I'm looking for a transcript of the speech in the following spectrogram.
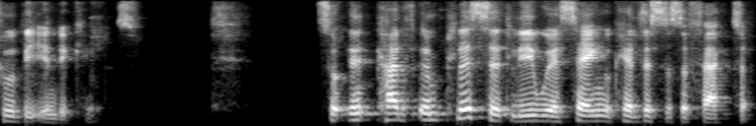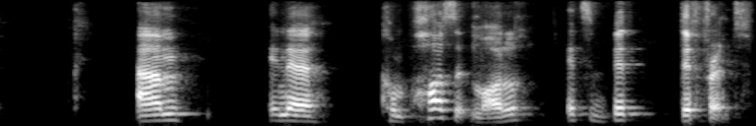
to the indicators. So it kind of implicitly, we're saying, okay, this is a factor. Um, in a composite model, it's a bit different.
